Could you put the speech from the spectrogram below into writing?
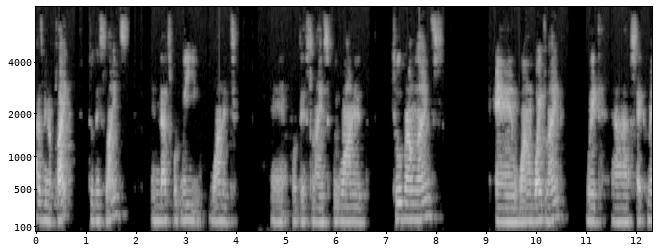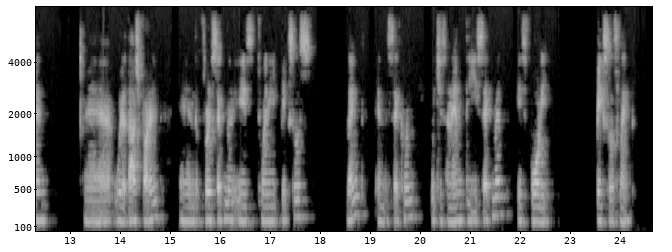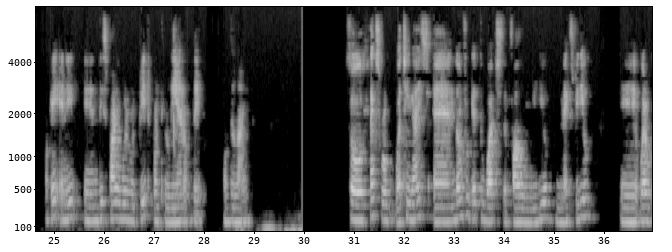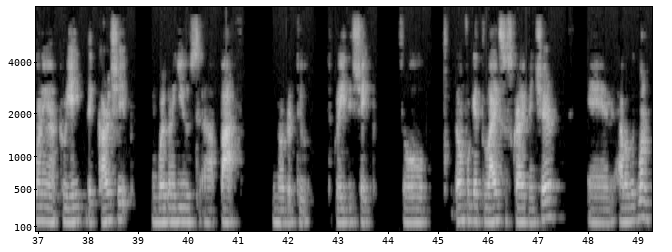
has been applied to these lines and that's what we wanted uh, for these lines we wanted two brown lines and one white line with a segment with a dash pattern and the first segment is 20 pixels length and the second which is an empty segment is 40 pixels length. Okay and, it, and this pattern will repeat until the end of the of the line. So thanks for watching guys and don't forget to watch the following video next video. Uh, we're gonna create the car shape and we're gonna use a path in order to create this shape. So don't forget to like subscribe and share and have a good one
